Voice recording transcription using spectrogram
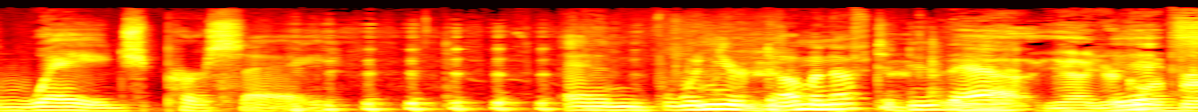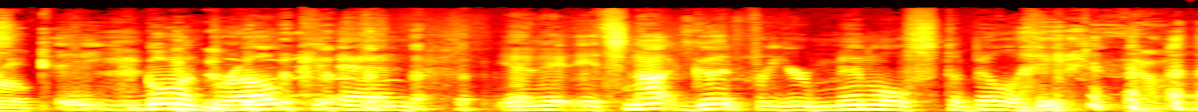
wage per se. and when you're dumb enough to do that, Yeah, yeah, you're going broke. Eh, you're going broke, and and it, it's not good for your mental stability. yeah.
